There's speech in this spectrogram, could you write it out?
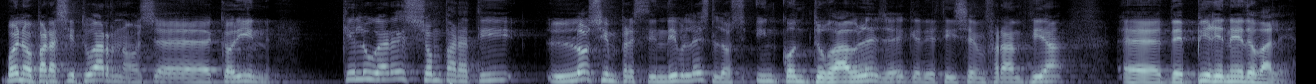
Bueno, para situarnos, eh, Corín, ¿qué lugares son para ti los imprescindibles, los inconturrables, eh, que decís en Francia, eh, de Pirineo de Valais?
